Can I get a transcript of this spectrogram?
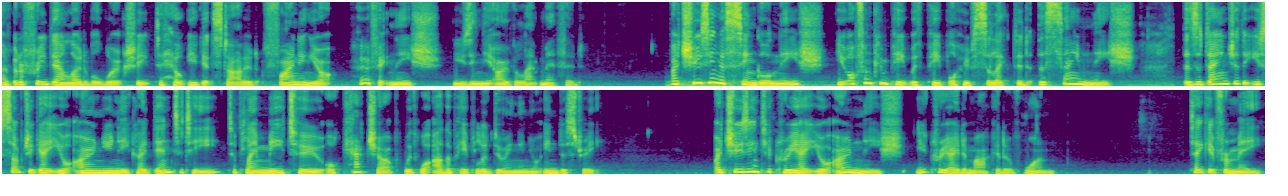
I've got a free downloadable worksheet to help you get started finding your perfect niche using the overlap method. By choosing a single niche, you often compete with people who've selected the same niche. There's a danger that you subjugate your own unique identity to play me too or catch up with what other people are doing in your industry. By choosing to create your own niche, you create a market of one. Take it from me,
